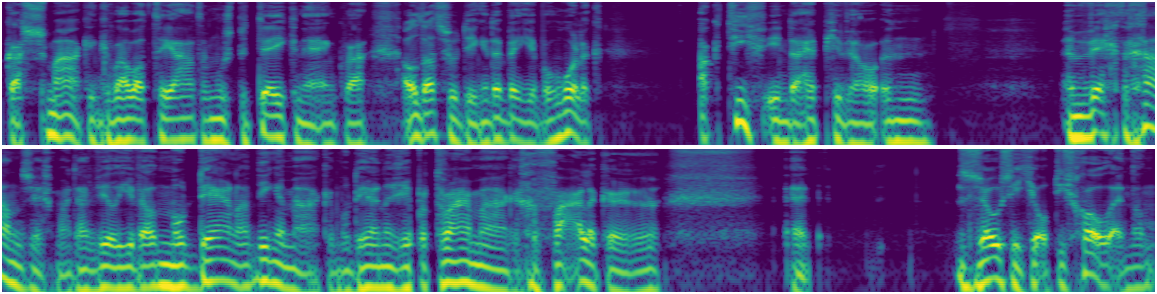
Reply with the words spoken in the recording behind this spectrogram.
qua smaak en qua wat theater moest betekenen... en qua al dat soort dingen, daar ben je behoorlijk actief in. Daar heb je wel een, een weg te gaan, zeg maar. Daar wil je wel moderner dingen maken. Moderne repertoire maken, gevaarlijker. eh, eh, zo zit je op die school. En dan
